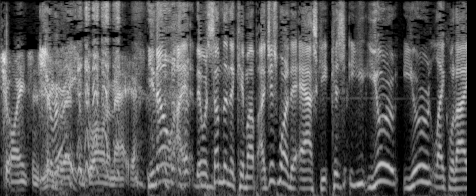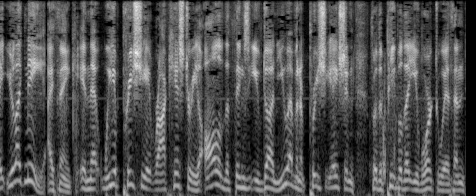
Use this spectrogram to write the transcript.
joints and You're cigarettes right. and blowing them at you. You know, I, there was something that came up. I just wanted to ask you because you, you're you're like what I you're like me. I think in that we appreciate rock history, all of the things that you've done. You have an appreciation for the people that you've worked with, and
